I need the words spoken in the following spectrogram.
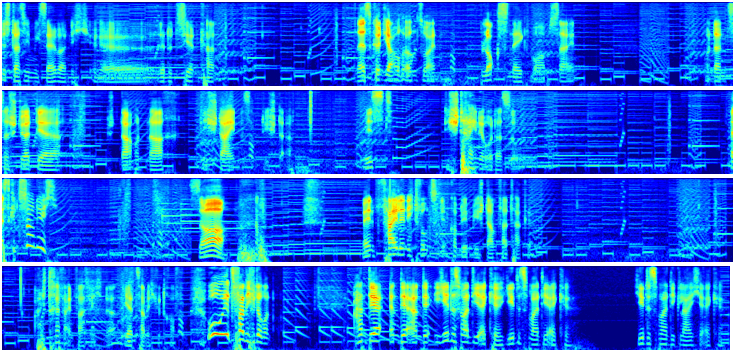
Gut ist, dass ich mich selber nicht äh, reduzieren kann. es könnte ja auch irgend so ein Block-Snake-Worm sein. Und dann zerstört der nach und nach die Steine. Die Ste Mist. Die Steine oder so. Es gibt's doch nicht. So. Wenn Pfeile nicht funktionieren, kommt eben die Stampfattacke. Treffe einfach nicht, ne? Jetzt habe ich getroffen. Oh, jetzt falle ich wieder runter. An der, an der, an der, jedes Mal die Ecke, jedes Mal die Ecke. Jedes Mal die gleiche Ecke.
